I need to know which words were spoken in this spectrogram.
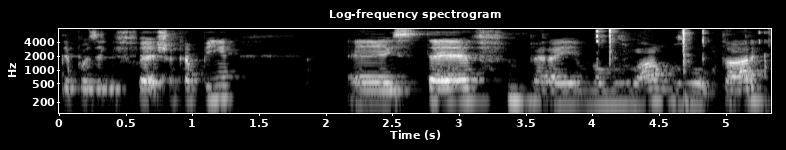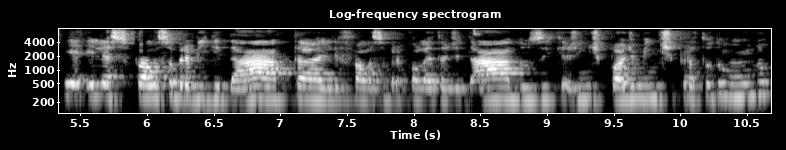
depois ele fecha a capinha é, Steph, peraí, vamos lá, vamos voltar. Ele fala sobre a Big Data, ele fala sobre a coleta de dados e que a gente pode mentir para todo mundo,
